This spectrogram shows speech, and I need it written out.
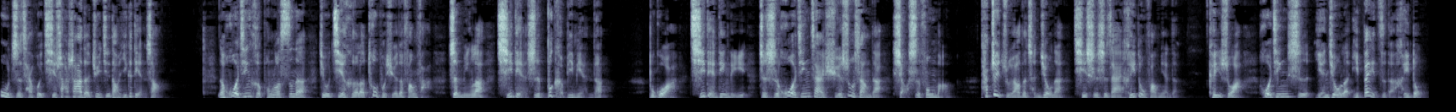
物质才会齐刷刷的聚集到一个点上。那霍金和彭罗斯呢，就结合了拓扑学的方法，证明了奇点是不可避免的。不过啊。奇点定理只是霍金在学术上的小试锋芒，他最主要的成就呢，其实是在黑洞方面的。可以说啊，霍金是研究了一辈子的黑洞。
